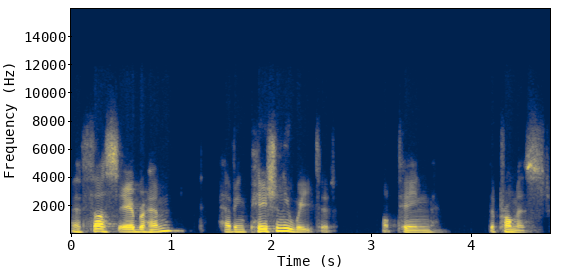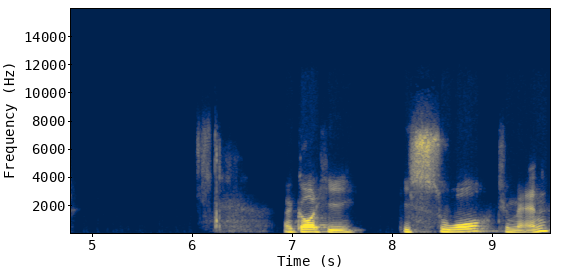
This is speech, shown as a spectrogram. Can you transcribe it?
And thus Abraham, having patiently waited, obtained the promised. Uh, God, he, he swore to man.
